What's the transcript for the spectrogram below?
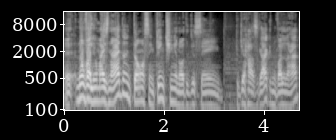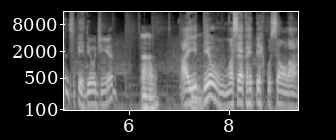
é, não valiam mais nada, então assim, quem tinha nota de 100 podia rasgar, que não vale nada, se perdeu o dinheiro. Aham. Aí deu uma certa repercussão lá.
